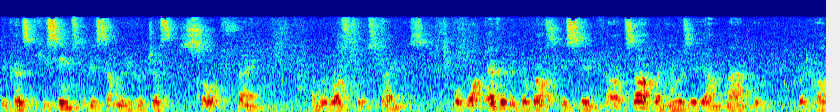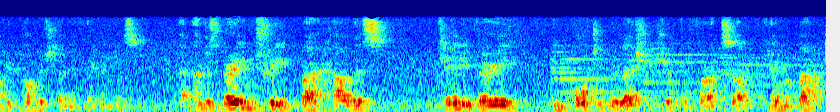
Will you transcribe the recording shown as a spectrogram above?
because he seems to be somebody who just sought fame, and Bobrowski was famous. But whatever did Bobrowski see in Farrokhzad when he was a young man who, who had hardly published anything and was I- I'm just very intrigued by how this clearly very important relationship with Farrokhzad came about,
